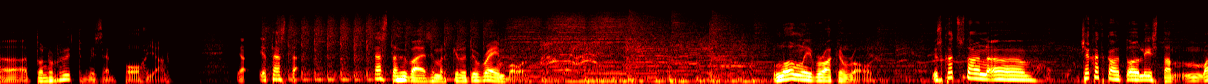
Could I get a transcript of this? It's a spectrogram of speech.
äh, ton rytmisen pohjan. Ja, ja tästä, tästä hyvä esimerkki löytyy Rainbow. Long Live Rock and Roll. Jos katsotaan, äh, checkatkaa tuo lista. Mä,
